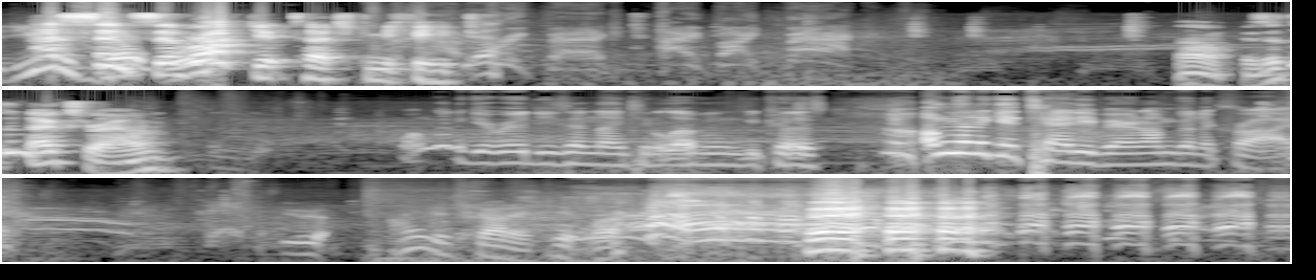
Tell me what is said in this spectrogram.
Did you I just sense yell a rocket touched me feet. Yeah. Oh, is it the next round? Well, I'm gonna get rid of these M1911 because I'm gonna get teddy bear and I'm gonna cry. Dude, I just got a hit. line.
